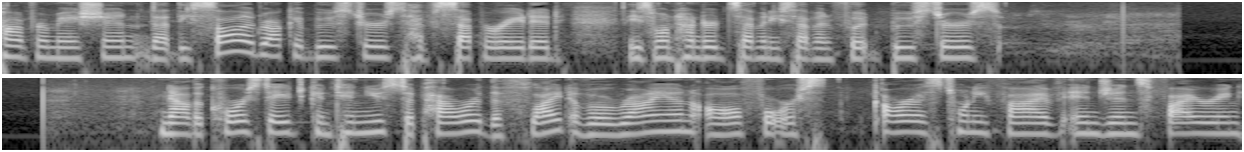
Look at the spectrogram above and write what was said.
Confirmation that the solid rocket boosters have separated these 177 foot boosters now the core stage continues to power the flight of Orion, all four RS-25 engines firing,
